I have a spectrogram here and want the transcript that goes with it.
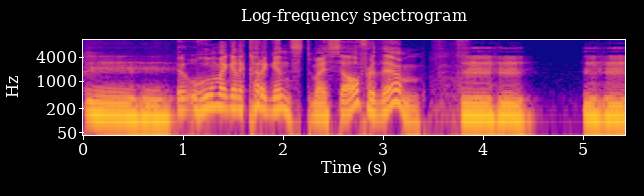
Mm-hmm. Uh, who am I going to cut against myself or them Mm-hmm. Mm-hmm.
